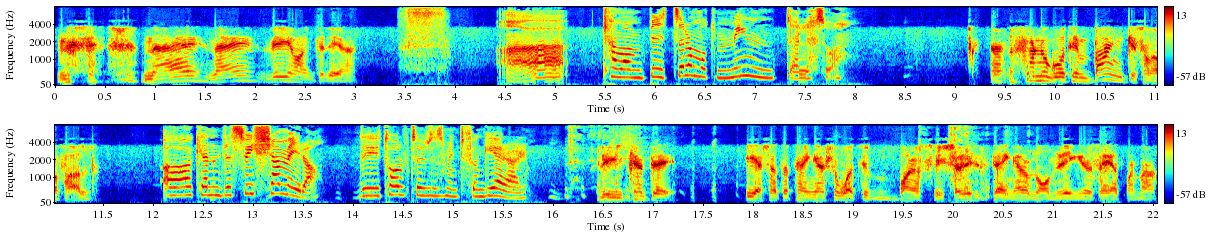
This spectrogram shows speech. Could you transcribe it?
nej, nej, vi har inte det. Ah, kan man byta dem mot mynt eller så? Ja, Då får du nog gå till en bank i sådana fall. Ja, kan du inte swisha mig då? Det är 12 000 som inte fungerar. Vi kan inte ersätta pengar så att vi bara swishar ut pengar om någon ringer och säger att man har,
